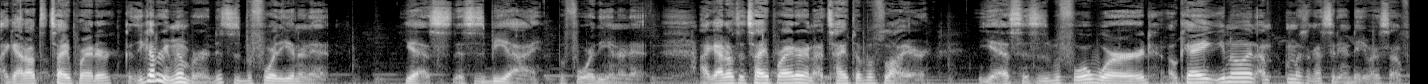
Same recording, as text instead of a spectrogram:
i got out the typewriter because you got to remember this is before the internet Yes, this is BI before the internet. I got out the typewriter and I typed up a flyer. Yes, this is before Word. Okay, you know what? I'm, I'm not gonna sit here and date myself.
